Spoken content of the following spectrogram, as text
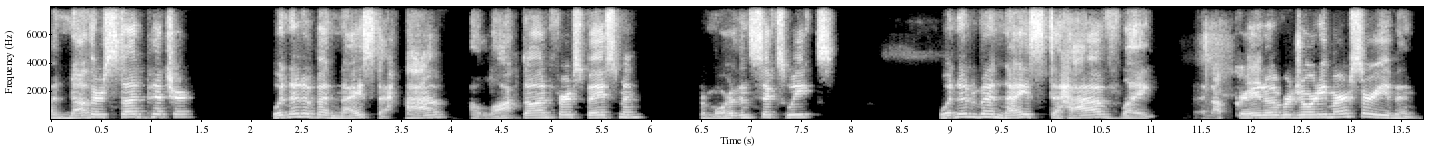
another stud pitcher? Wouldn't it have been nice to have a locked on first baseman for more than six weeks? Wouldn't it have been nice to have mm-hmm. like an upgrade over Jordy Mercer even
